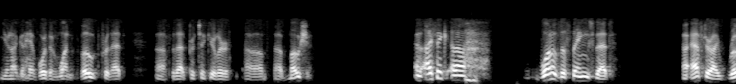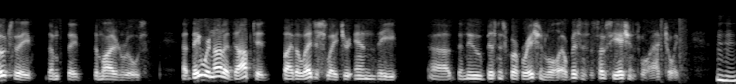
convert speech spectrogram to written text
you're not going to have more than one vote for that uh, for that particular uh, uh, motion. And I think uh, one of the things that uh, after I wrote the the, the, the modern rules, uh, they were not adopted by the legislature in the the new business corporation law or business associations law, actually mm-hmm.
